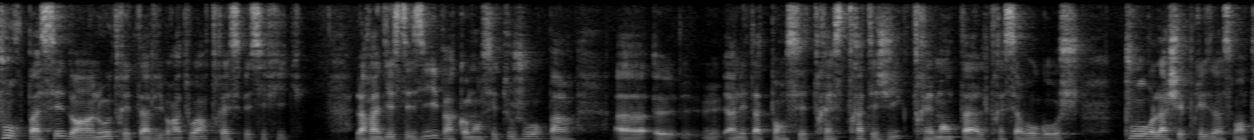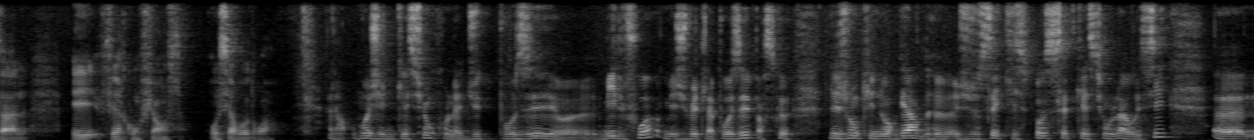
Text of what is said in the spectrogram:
pour passer dans un autre état vibratoire très spécifique. La radiesthésie va commencer toujours par euh, euh, un état de pensée très stratégique, très mental, très cerveau gauche, pour lâcher prise à ce mental et faire confiance au cerveau droit. Alors, moi j'ai une question qu'on a dû te poser euh, mille fois, mais je vais te la poser parce que les gens qui nous regardent, euh, je sais qu'ils se posent cette question-là aussi. Euh,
